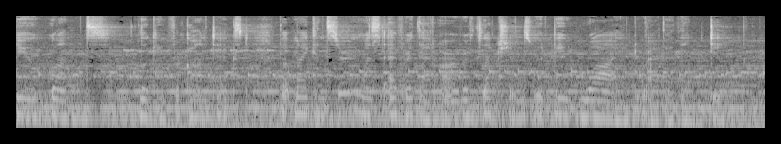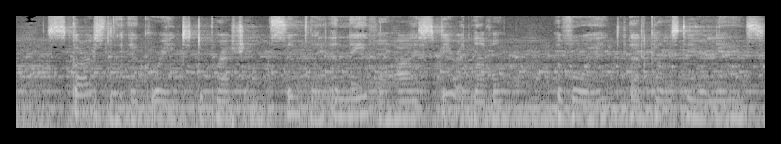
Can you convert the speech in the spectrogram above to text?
You once, looking for context, but my concern was ever that our reflections would be wide rather than deep. Scarcely a great depression, simply a navel high spirit level, a void that comes to your knees.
